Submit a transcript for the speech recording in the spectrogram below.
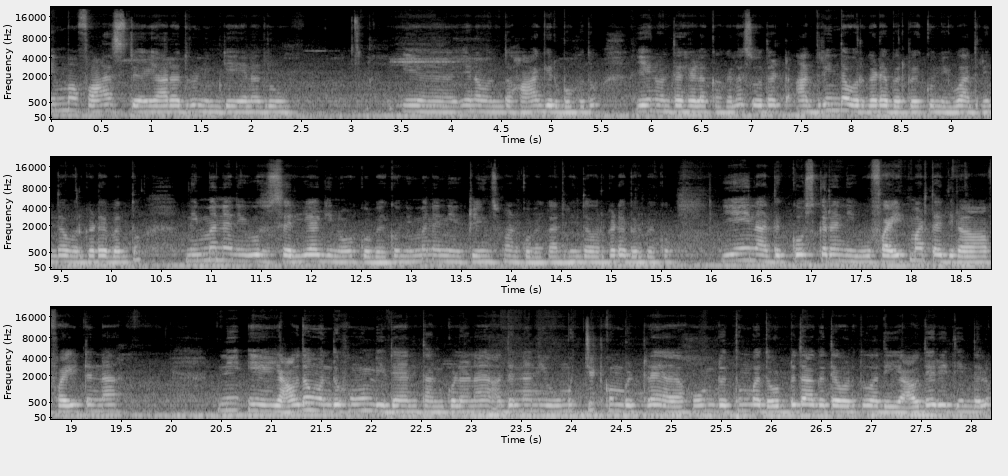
ನಿಮ್ಮ ಫಾಸ್ಟ್ ಯಾರಾದರೂ ನಿಮಗೆ ಏನಾದರೂ ಏನೋ ಒಂದು ಆಗಿರಬಹುದು, ಏನು ಅಂತ ಹೇಳೋಕ್ಕಾಗಲ್ಲ. ಸೊ ದಟ್ ಅದರಿಂದ ಹೊರಗಡೆ ಬರಬೇಕು ನೀವು. ಅದರಿಂದ ಹೊರಗಡೆ ಬಂದು ನಿಮ್ಮನ್ನು ನೀವು ಸರಿಯಾಗಿ ನೋಡ್ಕೋಬೇಕು, ನಿಮ್ಮನ್ನು ನೀವು ಕ್ಲೀನ್ಸ್ ಮಾಡ್ಕೋಬೇಕು, ಅದರಿಂದ ಹೊರಗಡೆ ಬರಬೇಕು. ಏನು ಅದಕ್ಕೋಸ್ಕರ ನೀವು ಫೈಟ್ ಮಾಡ್ತಾಯಿದ್ದೀರಾ ಆ ಫೈಟನ್ನು ನೀ ಯಾವುದೋ ಒಂದು ಇದೆ ಅಂತ ಅಂದ್ಕೊಳ್ಳೋಣ ಅದನ್ನು ನೀವು ಮುಚ್ಚಿಟ್ಕೊಂಡ್ಬಿಟ್ರೆ ಹೂಂಡು ತುಂಬ ದೊಡ್ಡದಾಗುತ್ತೆ ಹೊರತು. ಅದು ಯಾವುದೇ ರೀತಿಯಿಂದಲೂ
